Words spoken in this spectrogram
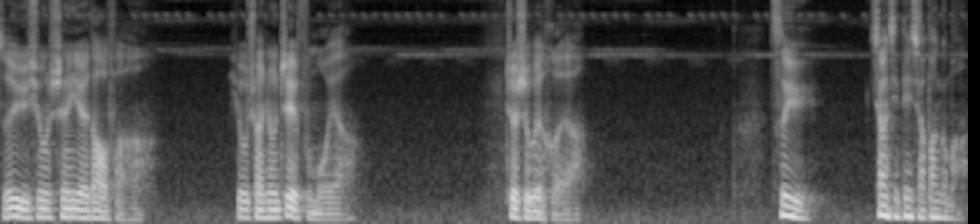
子雨兄深夜到访，又穿成这副模样，这是为何呀？子雨，想请殿下帮个忙。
